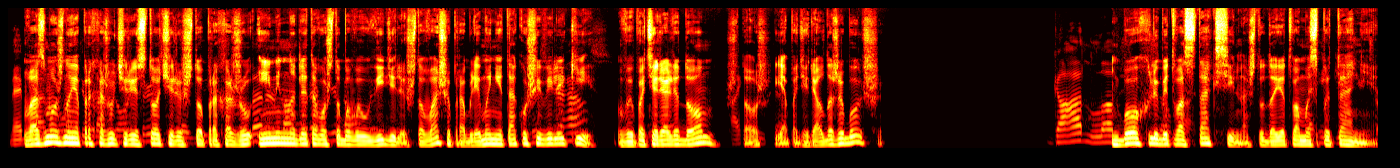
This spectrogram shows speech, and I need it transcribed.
Возможно, я прохожу через то, через что прохожу, именно для того, чтобы вы увидели, что ваши проблемы не так уж и велики. Вы потеряли дом? Что ж, я потерял даже больше. Бог любит вас так сильно, что дает вам испытания.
